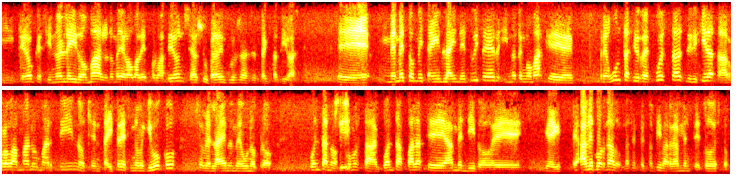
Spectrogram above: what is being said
y creo que si no he leído mal o no me ha llegado mala información, se han superado incluso las expectativas. Eh, me meto en mi timeline de Twitter y no tengo más que preguntas y respuestas dirigidas a arroba manumartin83, si no me equivoco, sobre la MM1 Pro. Cuéntanos, Sí. ¿cómo está? ¿Cuántas palas se han vendido? Eh, ha desbordado las expectativas realmente todo esto.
